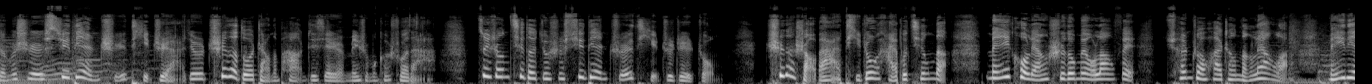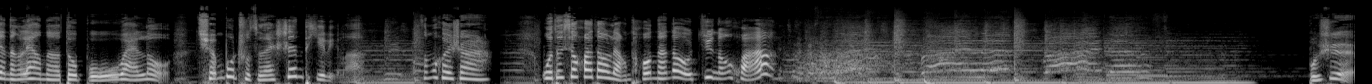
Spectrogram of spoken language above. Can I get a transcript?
什么是蓄电池体质啊？就是吃的多长得胖，这些人没什么可说的啊。最生气的就是蓄电池体质这种，吃的少吧，体重还不轻的，每一口粮食都没有浪费，全转化成能量了，每一点能量呢都不外露，全部储存在身体里了，怎么回事啊？我的消化道两头难道有聚能环不是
